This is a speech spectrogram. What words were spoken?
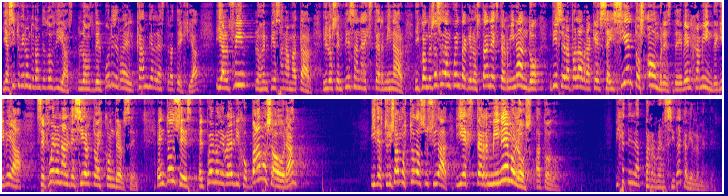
Y así tuvieron durante dos días. Los del pueblo de Israel cambian la estrategia y al fin los empiezan a matar y los empiezan a exterminar. Y cuando ya se dan cuenta que lo están exterminando, dice la palabra que 600 hombres de Benjamín, de Gibea, se fueron al desierto a esconderse. Entonces el pueblo de Israel dijo, vamos ahora y destruyamos toda su ciudad y exterminémoslos a todos. Fíjate la perversidad que había en la mente.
